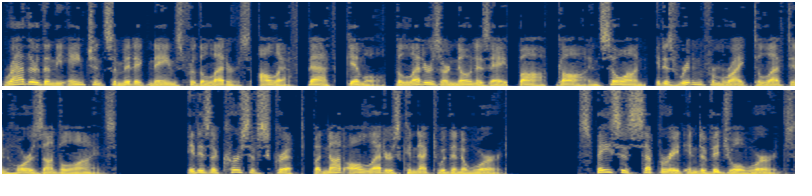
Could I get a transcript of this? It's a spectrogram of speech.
Rather than the ancient Semitic names for the letters aleph, beth, gimel, the letters are known as a, ba, ga and so on, it is written from right to left in horizontal lines. It is a cursive script, but not all letters connect within a word. Spaces separate individual words.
